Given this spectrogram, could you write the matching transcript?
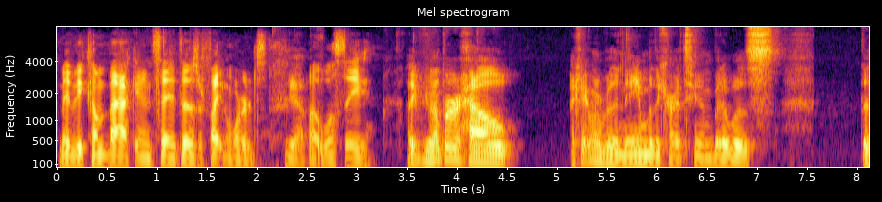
maybe come back and say that those are fighting words. Yeah, But we'll see. like remember how I can't remember the name of the cartoon, but it was the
